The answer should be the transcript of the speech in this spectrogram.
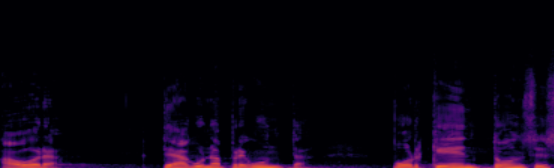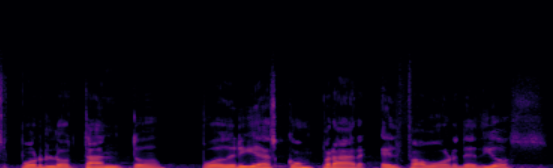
Ahora, te hago una pregunta. ¿Por qué entonces, por lo tanto, podrías comprar el favor de Dios?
